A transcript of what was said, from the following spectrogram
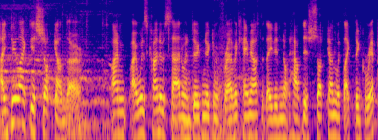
I do like this shotgun though. I'm I was kind of sad when Duke Nukem Forever came out that they did not have this shotgun with like the grip.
